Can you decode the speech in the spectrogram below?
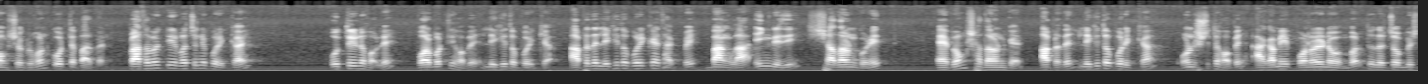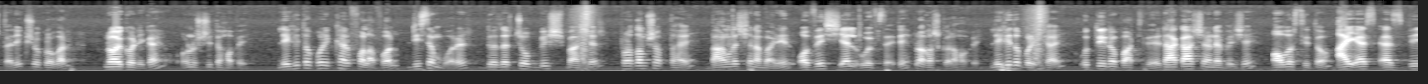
অংশগ্রহণ করতে পারবেন। প্রাথমিক নির্বাচনী পরীক্ষায় উত্তীর্ণ হলে পরবর্তী হবে লিখিত পরীক্ষা। আপনাদের লিখিত পরীক্ষায় থাকবে বাংলা, ইংরেজি, সাধারণ গণিত এবং সাধারণ জ্ঞান। আপনাদের লিখিত পরীক্ষা অনুষ্ঠিত হবে আগামী পনেরোই নভেম্বর দুই হাজার চব্বিশ তারিখ, শুক্রবার নয় ঘটিকায় অনুষ্ঠিত হবে। লিখিত পরীক্ষার ফলাফল ডিসেম্বরের দুই হাজার চব্বিশ মাসের প্রথম সপ্তাহে বাংলাদেশ সেনাবাহিনীর অফিসিয়াল ওয়েবসাইটে প্রকাশ করা হবে। লিখিত পরীক্ষায় উত্তীর্ণ প্রার্থীদের ঢাকা সেনাবাহিনীতে অবস্থিত আইএসএসবি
